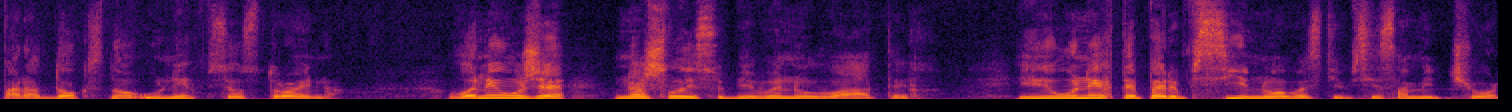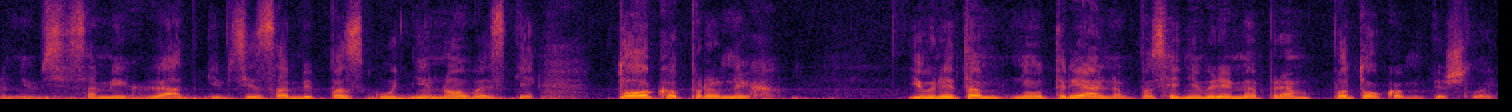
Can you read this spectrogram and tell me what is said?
Парадоксно, у них все стройно. Вони вже знайшли собі винуватих, і у них тепер всі новості, всі самі чорні, всі самі гадкі, всі самі паскудні новості тільки про них. І вони там, ну от реально, в останнє время прям потоком пішли.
